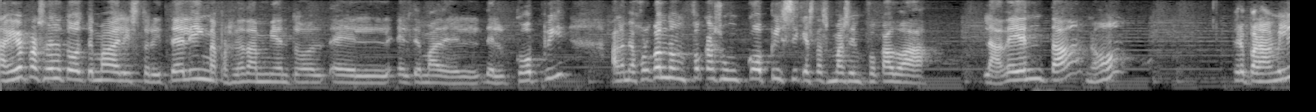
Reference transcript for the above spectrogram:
a mí me apasiona todo el tema del storytelling, me apasiona también todo el, tema del, del, copy. A lo mejor cuando enfocas un copy sí que estás más enfocado a la venta, ¿no? Pero para mí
